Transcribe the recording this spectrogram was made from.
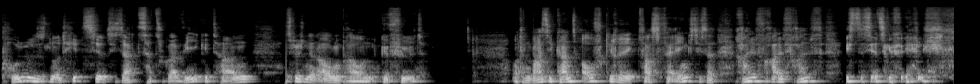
Pulsen und Hitze, und sie sagt, es hat sogar wehgetan, zwischen den Augenbrauen gefühlt. Und dann war sie ganz aufgeregt, fast verängstigt. Sagt, Ralf, Ralf, Ralf, ist das jetzt gefährlich?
